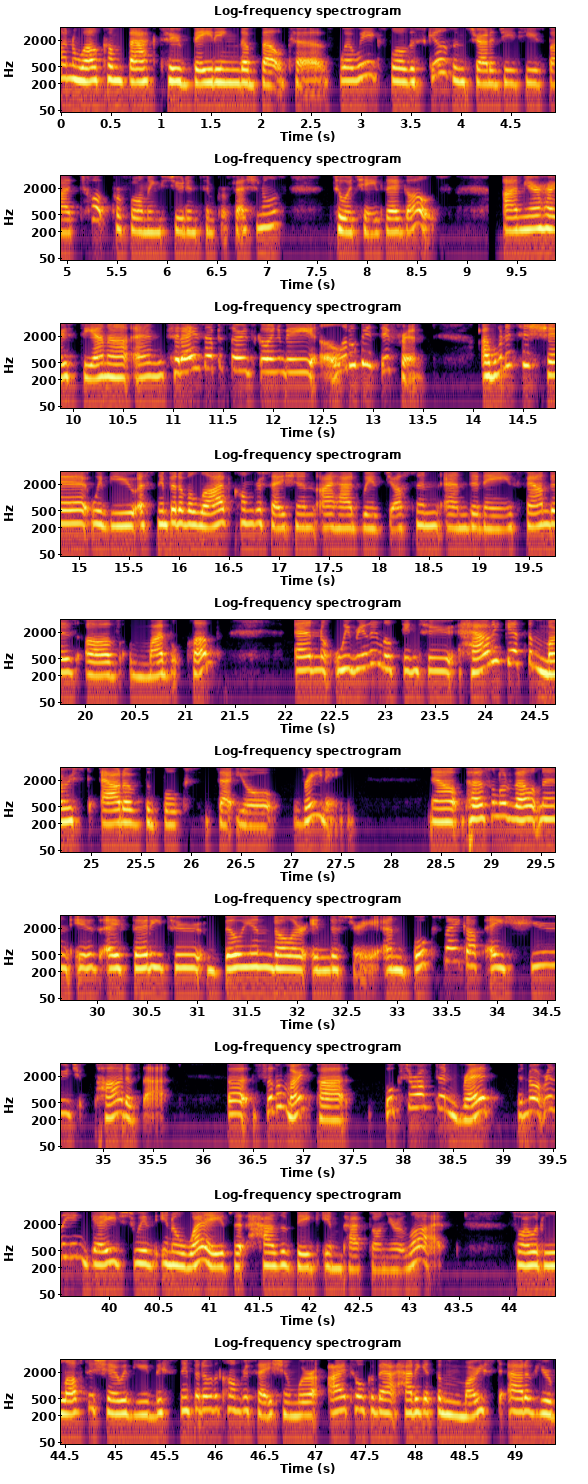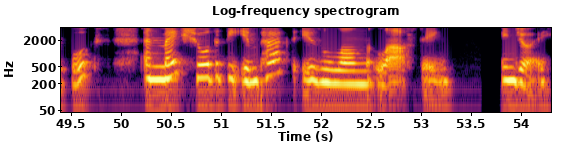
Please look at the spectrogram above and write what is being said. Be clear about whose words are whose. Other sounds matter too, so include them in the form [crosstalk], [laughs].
Speaker 1: and welcome back to Beating the Bell Curve, where we explore the skills and strategies used by top performing students and professionals to achieve their goals. I'm your host, Deanna, and today's episode is going to be a little bit different. I wanted to share with you a snippet of a live conversation I had with Justin and Denis, founders of My Book Club. And we really looked into how to get the most out of the books that you're reading. Now, personal development is a $32 billion industry, and books make up a huge part of that. But for the most part, books are often read but not really engaged with in a way that has a big impact on your life. So, I would love to share with you this snippet of the conversation where I talk about how to get the most out of your books and make sure that the impact is long lasting. Enjoy.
